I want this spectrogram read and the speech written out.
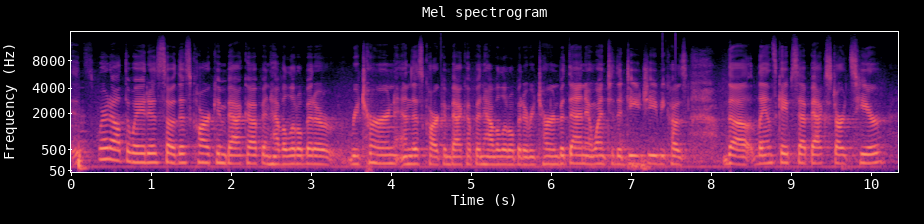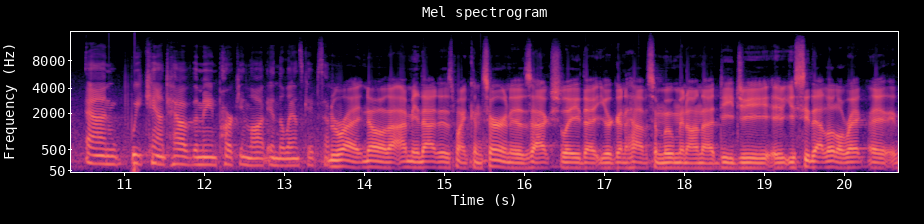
it's squared out the way it is, so this car can back up and have a little bit of return, and this car can back up and have a little bit of return. But then it went to the DG because the landscape setback starts here, and we can't have the main parking lot in the landscape setback. Right. No, that, I mean that is my concern. Is actually that you're going to have some movement on that DG. You see that little rec, it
